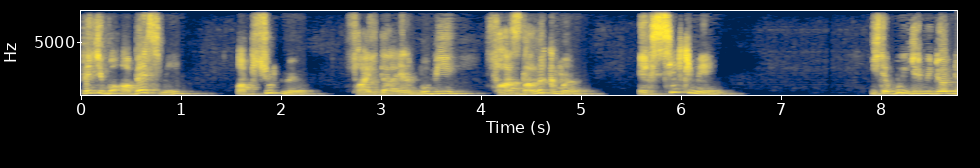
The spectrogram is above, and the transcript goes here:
Peki bu abes mi? Absürt mü? Fayda? Yani bu bir fazlalık mı? Eksik mi? İşte bu 24.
